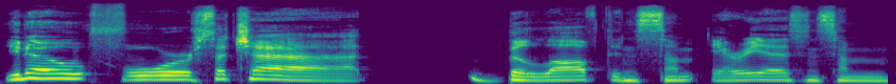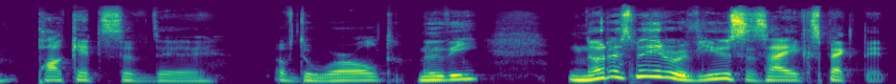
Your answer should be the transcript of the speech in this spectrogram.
You know, for such a beloved in some areas in some pockets of the of the world movie, not as many reviews as I expected.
